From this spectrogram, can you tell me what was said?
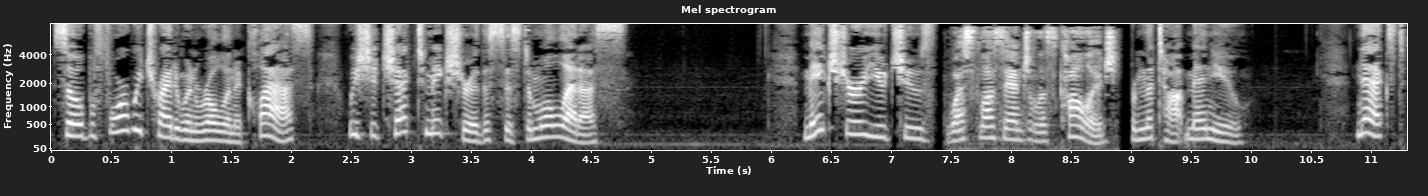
So before we try to enroll in a class, we should check to make sure the system will let us. Make sure you choose West Los Angeles College from the top menu. Next,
